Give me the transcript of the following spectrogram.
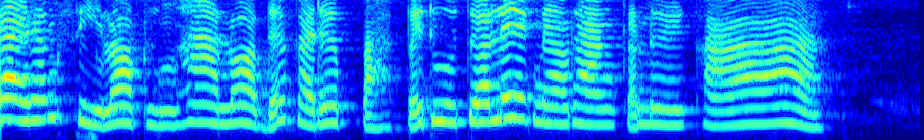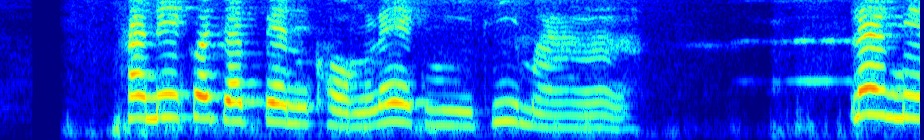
ได้ทั้ง4รอบถึง5รอบเด้อค่ะเด้อป่ะไปดูตัวเลขแนวทางกันเลยค่ะค่านี้ก็จะเป็นของเลขมีที่มา เลขมี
